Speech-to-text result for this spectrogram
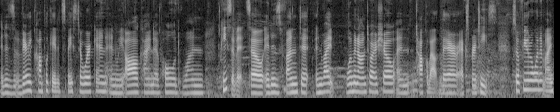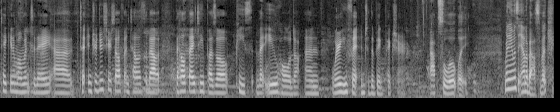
It is a very complicated space to work in, and we all kind of hold one piece of it. So it is fun to invite women onto our show and talk about their expertise. So if you wouldn't mind taking a moment today uh, to introduce yourself and tell us about the health IT puzzle piece that you hold and where you fit into the big picture. Absolutely. My name is Anna Basovich.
